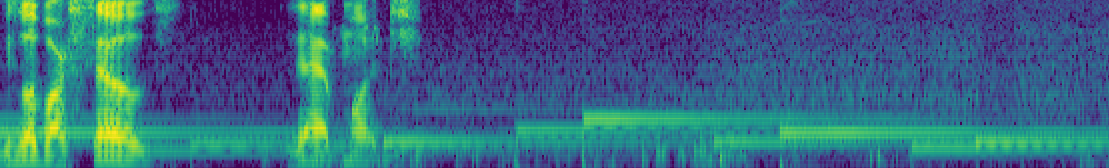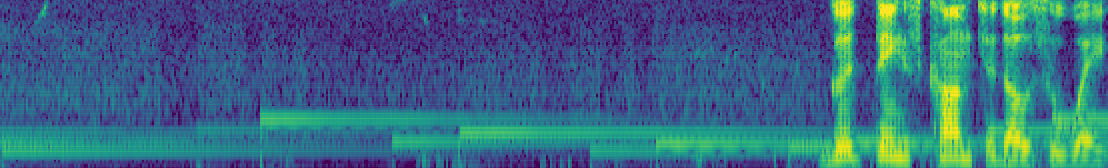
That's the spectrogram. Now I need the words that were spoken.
We love ourselves that much. Good things come to those who wait.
